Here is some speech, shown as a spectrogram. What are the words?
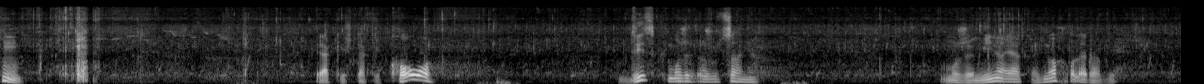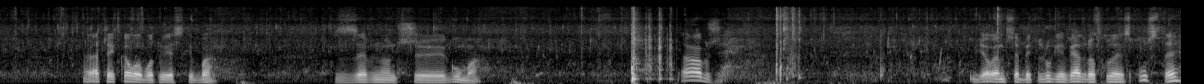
Hmm. Jakieś takie koło. dysk może do rzucania. Może mina jakaś. No cholera wie. Raczej koło, bo tu jest chyba z zewnątrz y, guma. Dobrze. Wziąłem sobie drugie wiadro, które jest puste.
